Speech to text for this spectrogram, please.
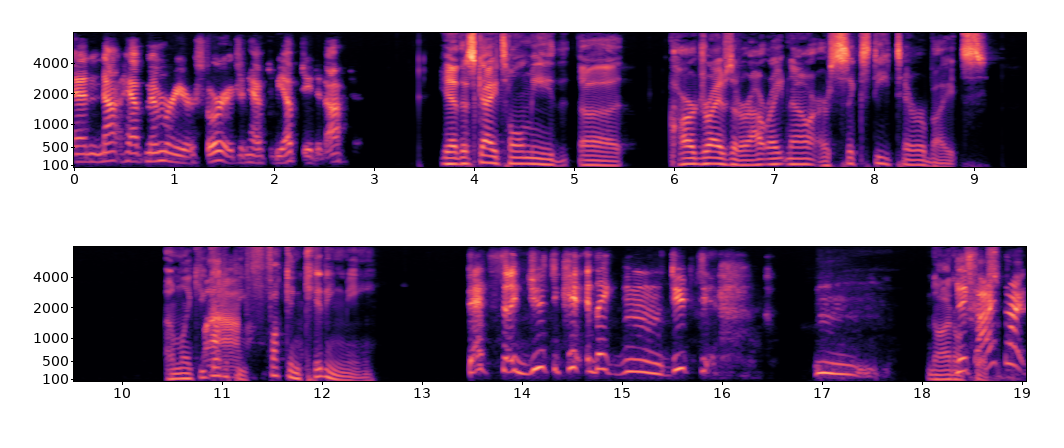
and not have memory or storage and have to be updated often. Yeah, this guy told me uh hard drives that are out right now are 60 terabytes. I'm like, you gotta be fucking kidding me. That's uh, just a kid, like, mm, dude. Mm. No, I don't Like, I it. thought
